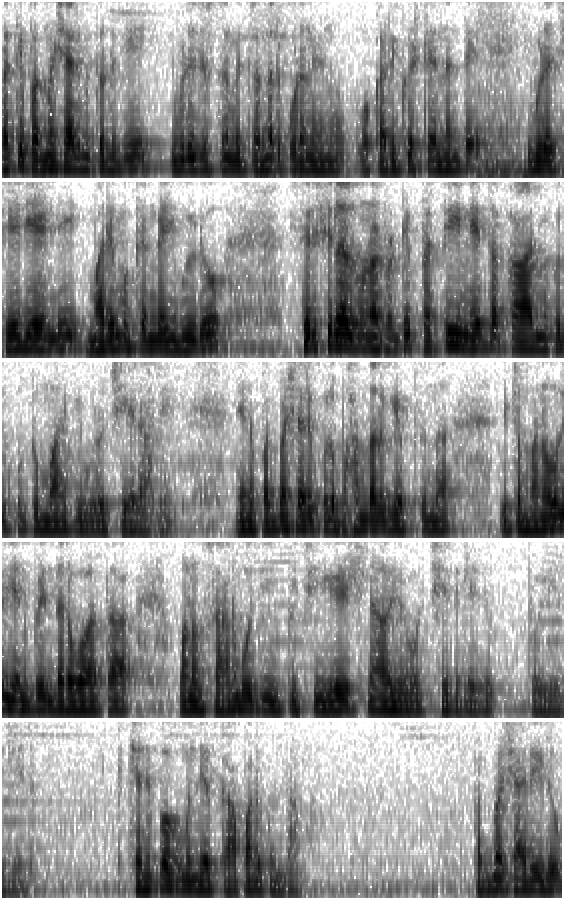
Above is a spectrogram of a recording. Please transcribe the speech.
ప్రతి పద్మశాలి మిత్రుడికి ఈ వీడియో చూస్తున్న మిత్రులందరూ కూడా నేను ఒక రిక్వెస్ట్ ఏంటంటే ఈ వీడియో షేర్ చేయండి. మరీ ముఖ్యంగా ఈ వీడియో సిరిసిల్లలో ఉన్నటువంటి ప్రతి నేత కార్మికుడి కుటుంబానికి ఈ వీడియో చేరాలి. నేను పద్మశాలి కుల బాంధాలకు చెప్తున్నా ఇట్లా మనవులు చనిపోయిన తర్వాత మనం సానుభూతి ఇప్పించి ఏడ్చినా వచ్చేది లేదు పోయేది లేదు. చనిపోకముందే కాపాడుకుందాం. పద్మశాలీలు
